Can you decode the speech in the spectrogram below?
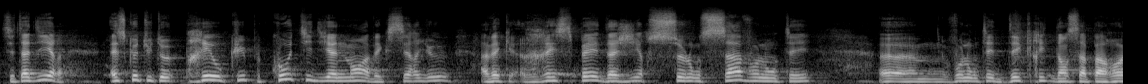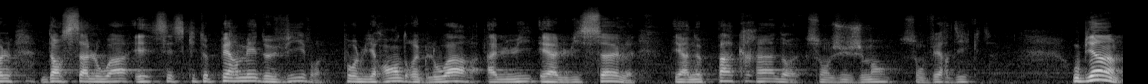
C'est-à-dire, est-ce que tu te préoccupes quotidiennement avec sérieux, avec respect d'agir selon sa volonté, euh, volonté décrite dans sa parole, dans sa loi, et c'est ce qui te permet de vivre pour lui rendre gloire à lui et à lui seul, et à ne pas craindre son jugement, son verdict Ou bien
